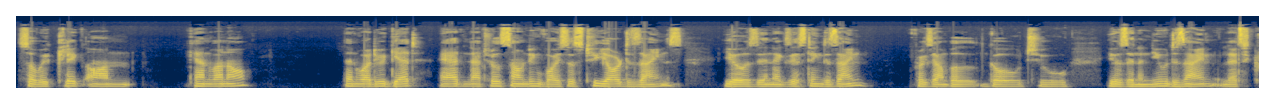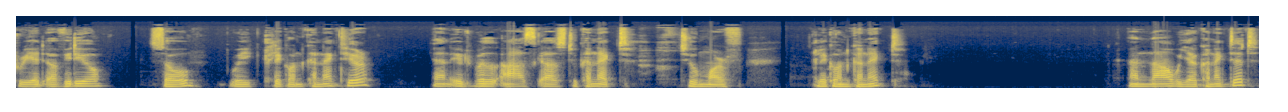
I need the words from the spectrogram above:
So we click on Canva now. Then what do we get? Add natural sounding voices to your designs. Use an existing design. For example, go to use in a new design. Let's create a video. So we click on connect here and it will ask us to connect to Murf. Click on connect. And now we are connected.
